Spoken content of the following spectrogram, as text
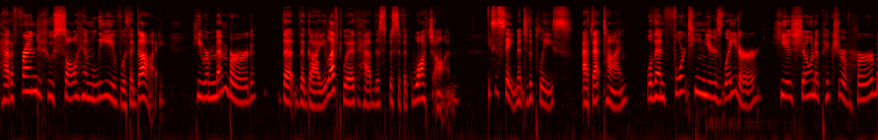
had a friend who saw him leave with a guy he remembered that the guy he left with had this specific watch on He makes a statement to the police at that time well then 14 years later he is shown a picture of herb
